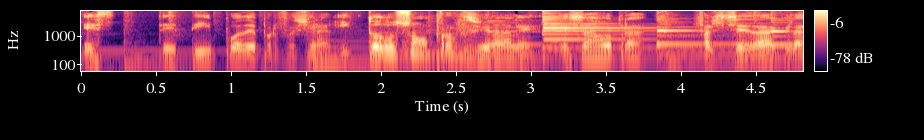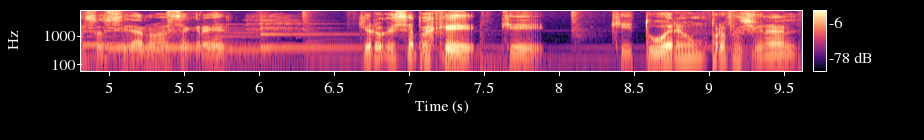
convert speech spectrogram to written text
este tipo de profesional. Y todos somos profesionales. Esa es otra falsedad que la sociedad nos hace creer. Quiero que sepas que, que, tú eres un profesional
